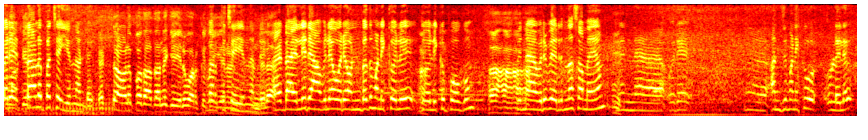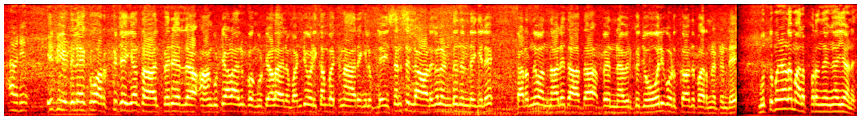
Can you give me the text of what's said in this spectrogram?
ഒരു എട്ടാൾ ചെയ്യുന്നുണ്ട്. താത്താന്റെ കീഴിൽ വർക്ക് വർക്ക് ചെയ്യുന്നുണ്ട്. ഡെയിലി രാവിലെ ഒരു ഒൻപത് മണിക്കൂർ ജോലിക്ക് പോകും. പിന്നെ അവർ വരുന്ന സമയം പിന്നെ ഒരു അഞ്ചു മണിക്ക് ഉള്ളിൽ അവർ ഈ ഫീൽഡിലേക്ക് വർക്ക് ചെയ്യാൻ താല്പര്യമല്ല ആൺകുട്ടികളായാലും പെൺകുട്ടികളായാലും വണ്ടി ഓടിക്കാൻ പറ്റുന്ന ആരെങ്കിലും ലൈസൻസ് ഉള്ള ആളുകൾ ഉണ്ടെന്നുണ്ടെങ്കിൽ കടന്നു വന്നാൽ താത്ത പിന്നെ അവർക്ക് ജോലി കൊടുക്കാന്ന് പറഞ്ഞിട്ടുണ്ട്. മുത്തുമനാളെ മലപ്പുറം ചെങ്ങായിയാണ്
